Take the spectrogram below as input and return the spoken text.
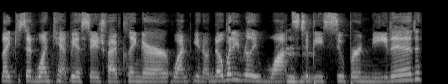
like you said, one can't be a stage five clinger. One, you know, nobody really wants to Mhm. be super needed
